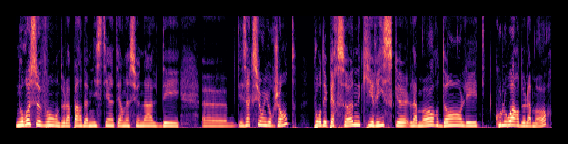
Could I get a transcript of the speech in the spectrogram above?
nous recevons de la part d'Amnesty International euh, des actions urgentes pour des personnes qui risquent la mort dans les couloirs de la mort,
